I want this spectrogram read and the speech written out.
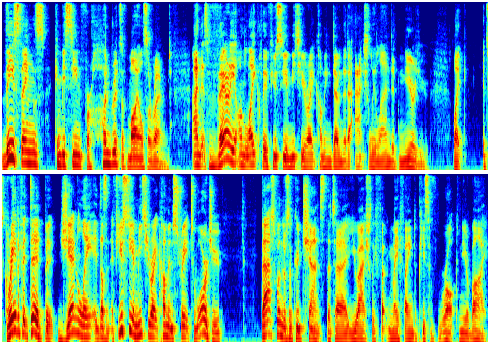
These things can be seen for hundreds of miles around. And it's very unlikely if you see a meteorite coming down that it actually landed near you. Like, it's great if it did, but generally it doesn't. If you see a meteorite coming straight towards you, that's when there's a good chance that uh, you actually may find a piece of rock nearby.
